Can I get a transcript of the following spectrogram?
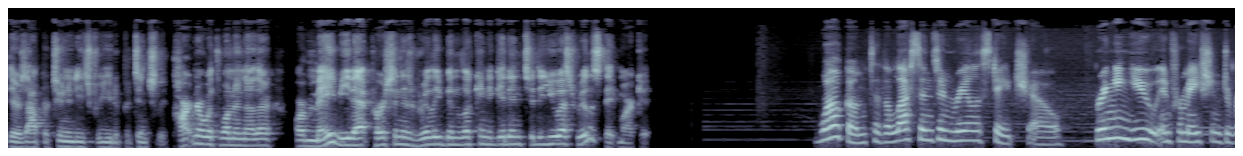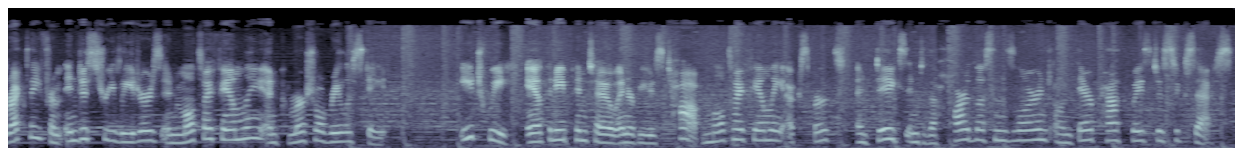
there's opportunities for you to potentially partner with one another, or maybe that person has really been looking to get into the US real estate market. Welcome to the Lessons in Real Estate Show, bringing you information directly from industry leaders in multifamily and commercial real estate. Each week, Anthony Pinto interviews top multifamily experts and digs into the hard lessons learned on their pathways to success.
